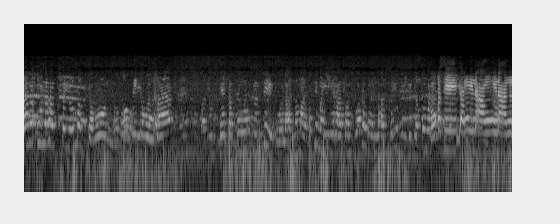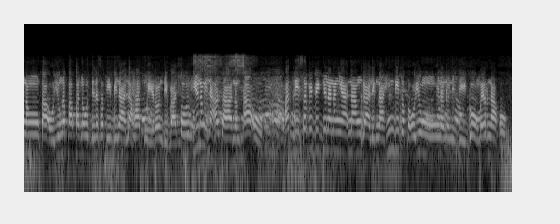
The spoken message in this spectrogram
Para po lahat kayo magkaroon. Okay po ba? Kesa po hindi, wala naman. Kasi mahihirapan po ako kung lahat kayo bibigyan ko. O kasi ang ina ang inaano ng tao, yung napapanood nila sa TV na lahat meron, 'di ba? So, yun ang inaasahan ng tao. At least sa bibig nyo na nang, nang galing na hindi totoo yung inano ni Digong. Meron na ako.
